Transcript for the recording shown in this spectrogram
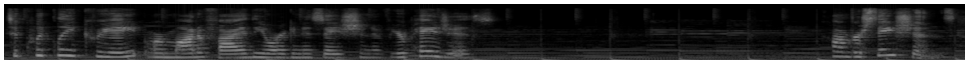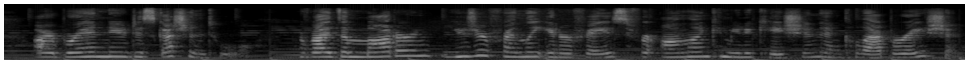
to quickly create or modify the organization of your pages. Conversations, our brand new discussion tool, provides a modern, user-friendly interface for online communication and collaboration.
